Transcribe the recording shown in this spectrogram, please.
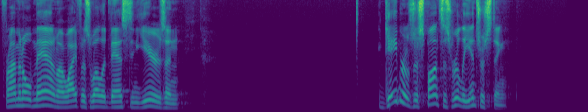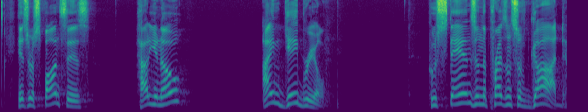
For I'm an old man, my wife was well advanced in years. And Gabriel's response is really interesting. His response is, How do you know? I'm Gabriel, who stands in the presence of God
